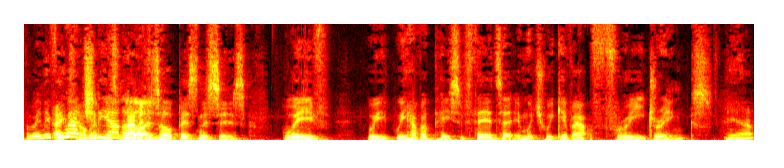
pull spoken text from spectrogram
I mean, if you actually analyse our businesses, we've we we have a piece of theatre in which we give out free drinks. Yeah.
